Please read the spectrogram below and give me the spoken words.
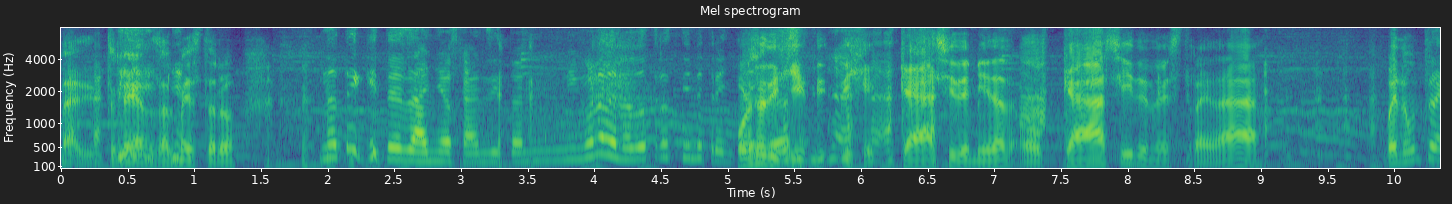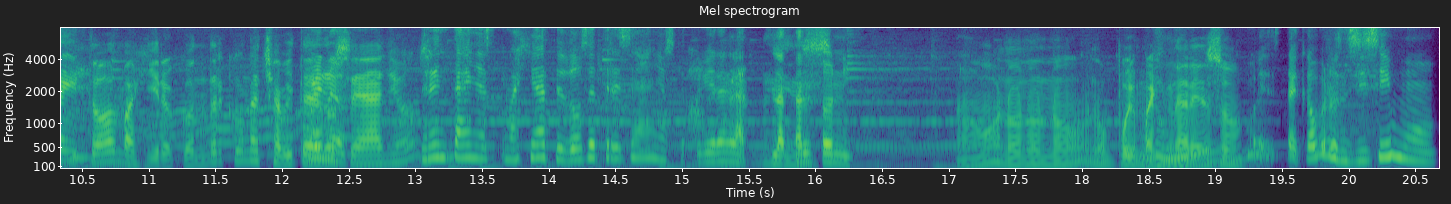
Ay, tú le ganas al maestro. No te quites años, Hansito. Ninguno de nosotros tiene 32. Por eso dije, di- dije casi de mi edad o casi de nuestra edad. Bueno, un treintón, Majiro, con andar con una chavita de Bueno, 12 años. 30 años, imagínate, 12, 13 años que tuviera la, la tal. Tony. No, no, no, no, no puedo imaginar No, eso. Está cabroncísimo.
